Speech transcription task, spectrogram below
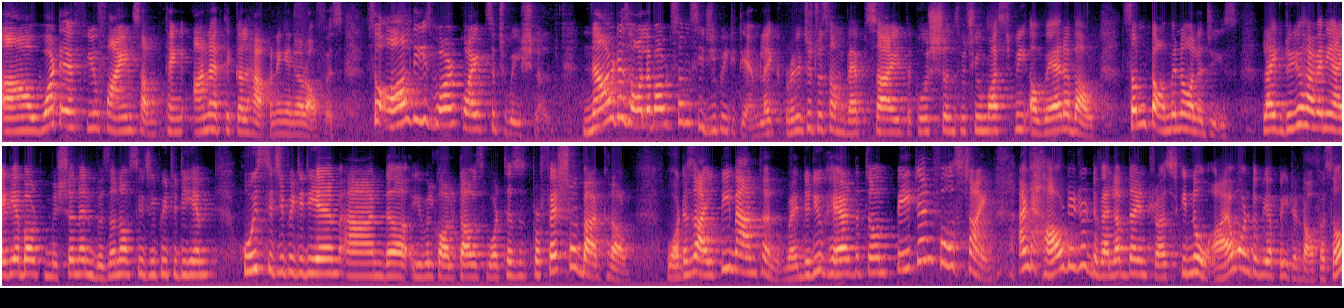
uh, what if you find something unethical happening in your office. So all these were quite situational. Now it is all about some CGPDTM like related to some website, the questions which you must be aware about, some terminologies. Like do you have any idea about mission and vision of CGPDTM? Who is CGPDTM and uh, you will call it out what is his professional background? What is IP Manthan? When did you hear the term patent first time? And how did you develop the interest? Ki, no, I want to be a patent officer.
